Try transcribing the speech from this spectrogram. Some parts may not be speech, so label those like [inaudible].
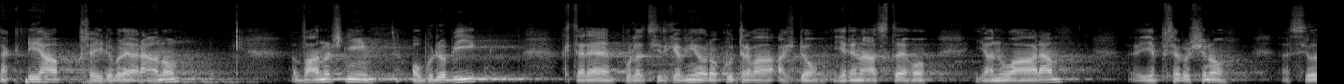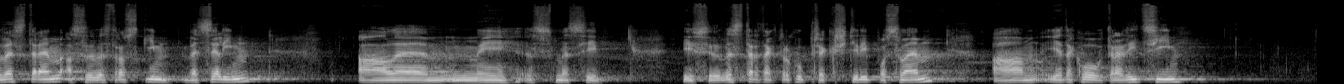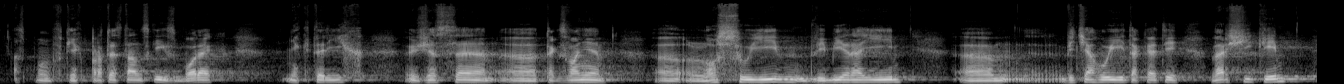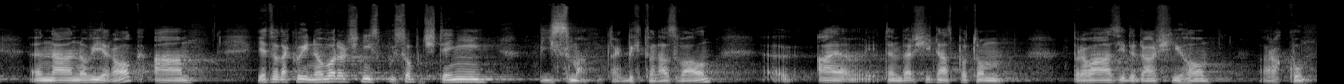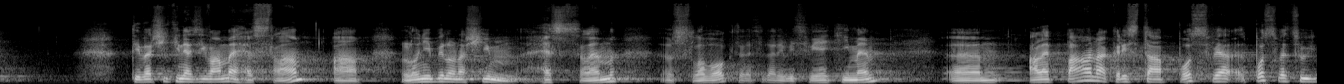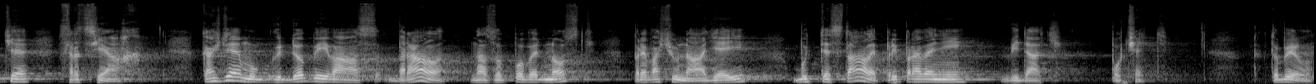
Tak i já přeji dobré ráno. Vánoční období, které podle církevního roku trvá až do 11. januára, je přerušeno Silvestrem a silvestrovským veselím, ale my jsme si i Silvestr tak trochu překřtili po svém a je takovou tradicí, aspoň v těch protestantských zborech, některých, že se eh, takzvaně eh, losují, vybírají, eh, vyťahují také ty veršíky na nový rok a je to takový novoroční způsob čtení písma, tak bych to nazval. A ten veršík nás potom provází do dalšího roku. Ty veršíky nazýváme hesla a loni bylo naším heslem slovo, které se tady vysvětíme, ehm, ale Pána Krista posvěcujte v srdciach. Každému, kdo by vás bral na zodpovědnost pre vašu nádej, buďte stále připraveni vydať počet. Tak to byl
